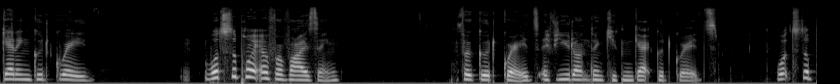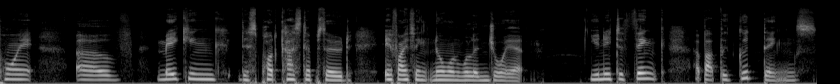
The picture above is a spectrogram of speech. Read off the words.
getting good grades? What's the point of revising for good grades if you don't think you can get good grades? What's the point of making this podcast episode if I think no one will enjoy it? You need to think about the good things,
